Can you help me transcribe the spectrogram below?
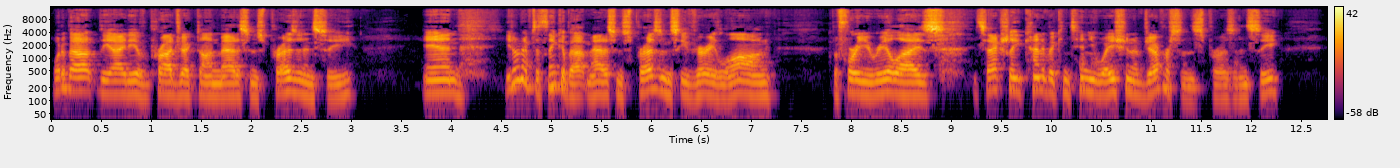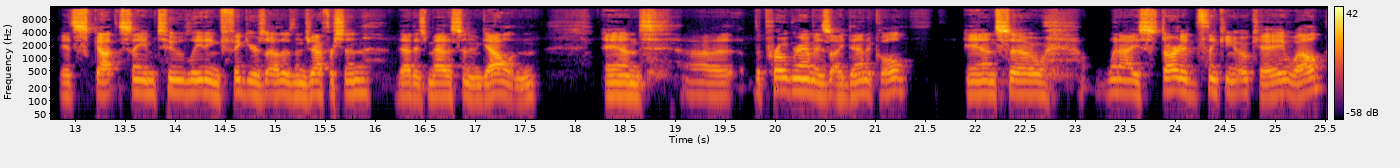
what about the idea of a project on Madison's presidency? And you don't have to think about Madison's presidency very long before you realize it's actually kind of a continuation of Jefferson's presidency. It's got the same two leading figures other than Jefferson, that is Madison and Gallatin. And uh, the program is identical. And so when I started thinking, okay, well,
